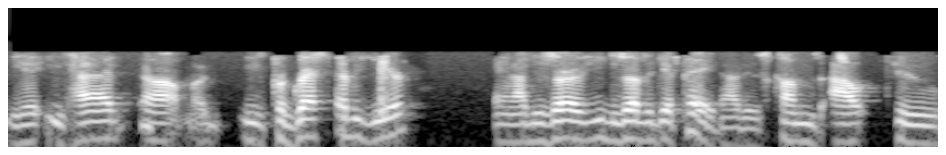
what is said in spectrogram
He, he's had um, a, he's progressed every year, and I deserve he deserves to get paid. Now this comes out to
